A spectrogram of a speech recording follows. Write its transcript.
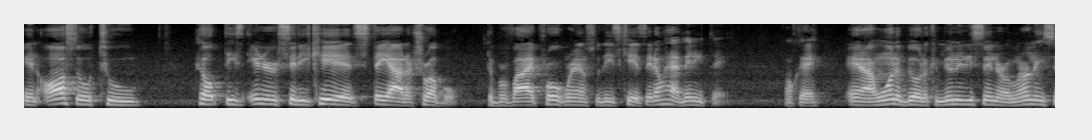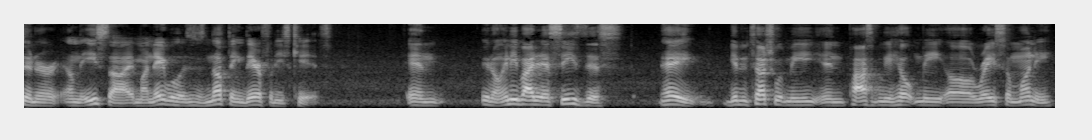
and also to help these inner city kids stay out of trouble, to provide programs for these kids. They don't have anything, okay? And I want to build a community center, a learning center on the east side, my neighborhood. There's nothing there for these kids. And, you know, anybody that sees this, hey, get in touch with me and possibly help me uh, raise some money,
